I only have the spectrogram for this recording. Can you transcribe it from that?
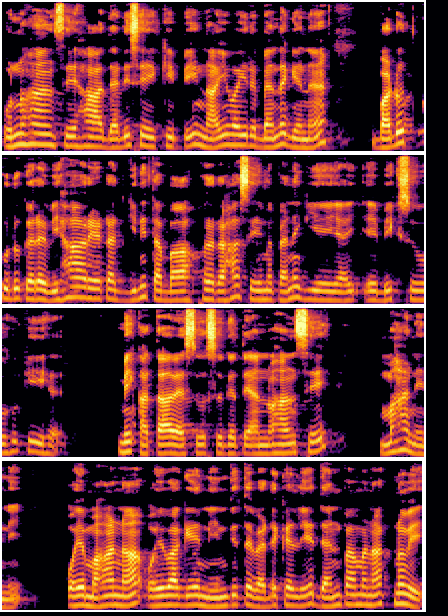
උන්වහන්සේ හා දැඩිසේ කිපි නයි වෛර බැඳගෙන බඩුත් කුඩු කර විහාරයටත් ගිනි තබා හොර රහසේම පැන ගියේ යයි ඒ භික්ෂූහු කීහ. මේ කතාව ඇසූ සුගතයන් වහන්සේ මහණෙනි ඔය මහානා ඔය වගේ නින්දිත වැඩ කළේ දැන් පමණක් නොවේ.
